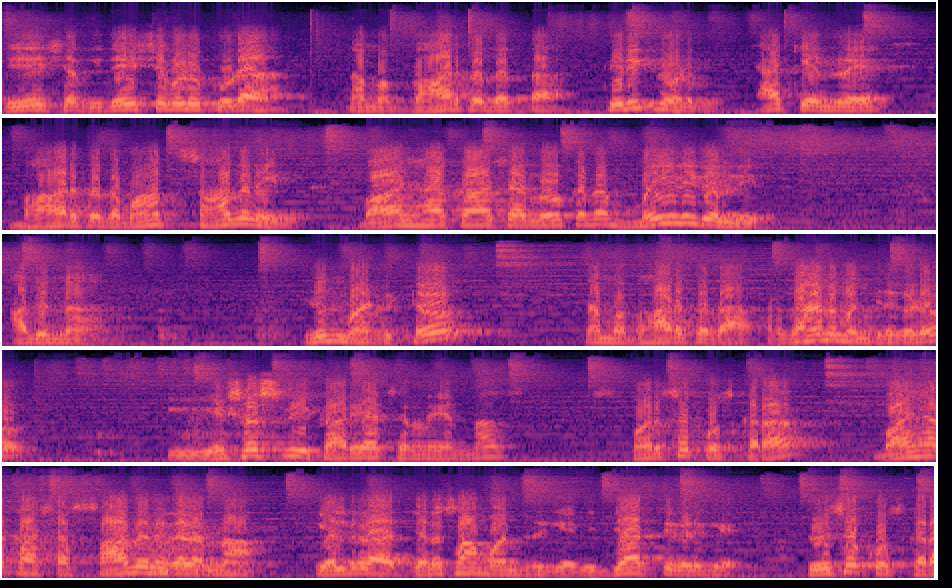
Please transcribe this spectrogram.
ದೇಶ ವಿದೇಶಗಳು ಕೂಡ ನಮ್ಮ ಭಾರತದತ್ತ ತಿರುಗಿ ನೋಡಿದ್ವಿ. ಯಾಕೆಂದ್ರೆ ಭಾರತದ ಮಹತ್ ಸಾಧನೆ ಇದೆ. ಬಾಹ್ಯಾಕಾಶ ಲೋಕದ ಮೈಲಿಗಲ್ಲಿ ಅದನ್ನ ಇದನ್ನ ಮಾಡಿಬಿಟ್ಟು ನಮ್ಮ ಭಾರತದ ಪ್ರಧಾನಮಂತ್ರಿಗಳು ಈ ಯಶಸ್ವಿ ಕಾರ್ಯಾಚರಣೆಯನ್ನ ಸ್ಮರಿಸಕ್ಕೋಸ್ಕರ ಬಾಹ್ಯಾಕಾಶ ಸಾಧನೆಗಳನ್ನ ಎಲ್ಲರ ಜನಸಾಮಾನ್ಯರಿಗೆ, ವಿದ್ಯಾರ್ಥಿಗಳಿಗೆ ತಿಳಿಸೋಕ್ಕೋಸ್ಕರ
